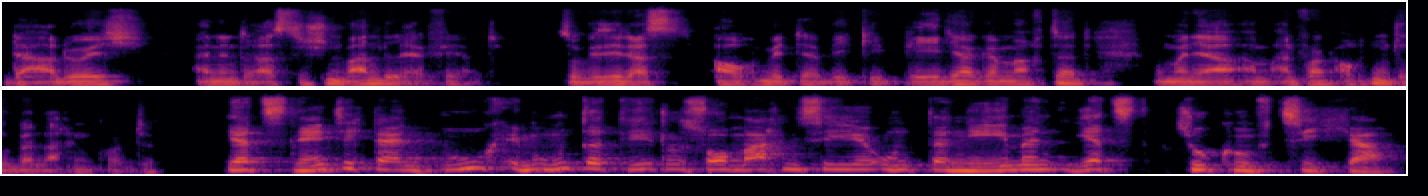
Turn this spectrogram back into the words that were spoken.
dadurch einen drastischen Wandel erfährt. So wie sie das auch mit der Wikipedia gemacht hat, wo man ja am Anfang auch nur drüber lachen konnte. Jetzt nennt sich dein Buch im Untertitel So machen Sie Ihr Unternehmen jetzt zukunftssicher.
